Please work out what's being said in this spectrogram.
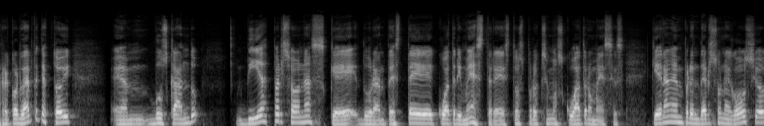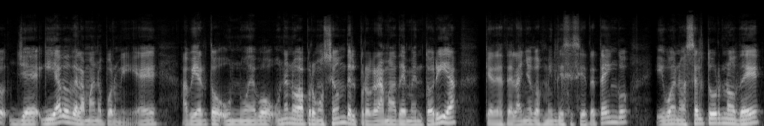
Recordarte que estoy em, buscando 10 personas que durante este cuatrimestre, estos próximos cuatro meses, quieran emprender su negocio guiado de la mano por mí. He abierto un nuevo, una nueva promoción del programa de mentoría que desde el año 2017 tengo. Y bueno, es el turno de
